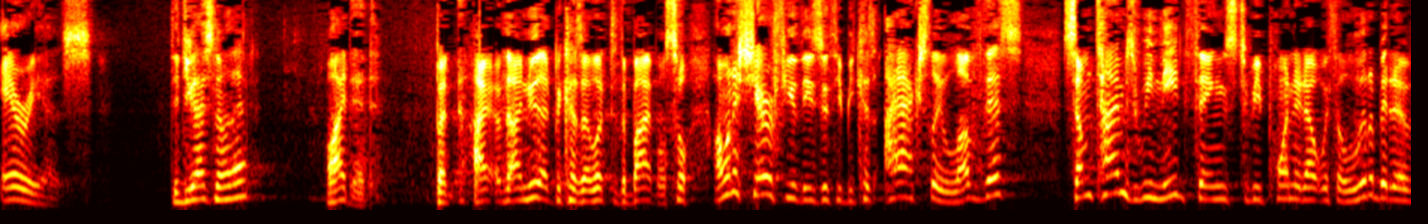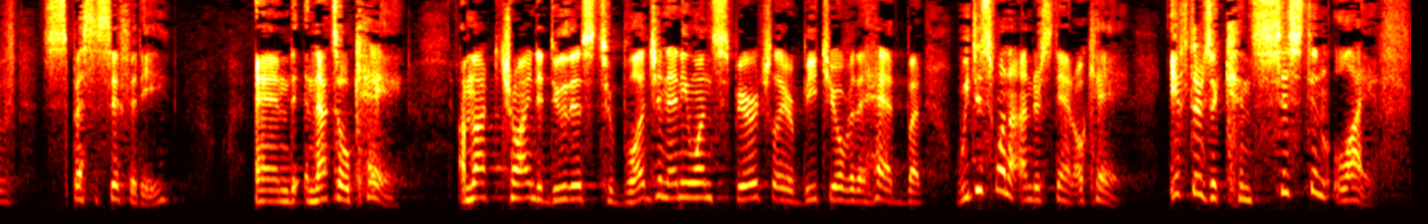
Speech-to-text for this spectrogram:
areas. Did you guys know that? Well, I did. But I, I, knew that because I looked at the Bible. So I want to share a few of these with you because I actually love this. Sometimes we need things to be pointed out with a little bit of specificity, and, and that's okay. I'm not trying to do this to bludgeon anyone spiritually or beat you over the head, but we just want to understand okay, if there's a consistent life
